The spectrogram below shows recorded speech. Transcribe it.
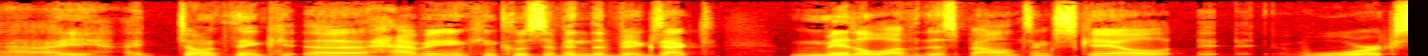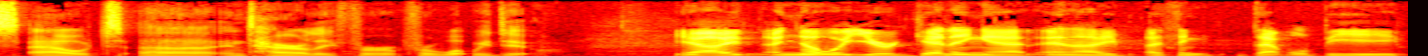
I I don't think uh, having inconclusive in the exact middle of this balancing scale works out uh, entirely for for what we do. Yeah, I, I know what you're getting at, and I, I think that will be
